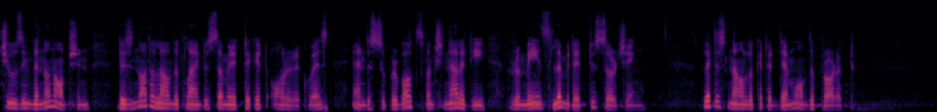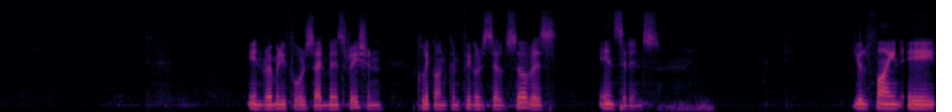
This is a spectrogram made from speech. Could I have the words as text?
Choosing the None option does not allow the client to submit a ticket or a request, and the Superbox functionality remains limited to searching. Let us now look at a demo of the product. In Remedyforce's administration, click on Configure Self-Service Incidents. You'll find a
